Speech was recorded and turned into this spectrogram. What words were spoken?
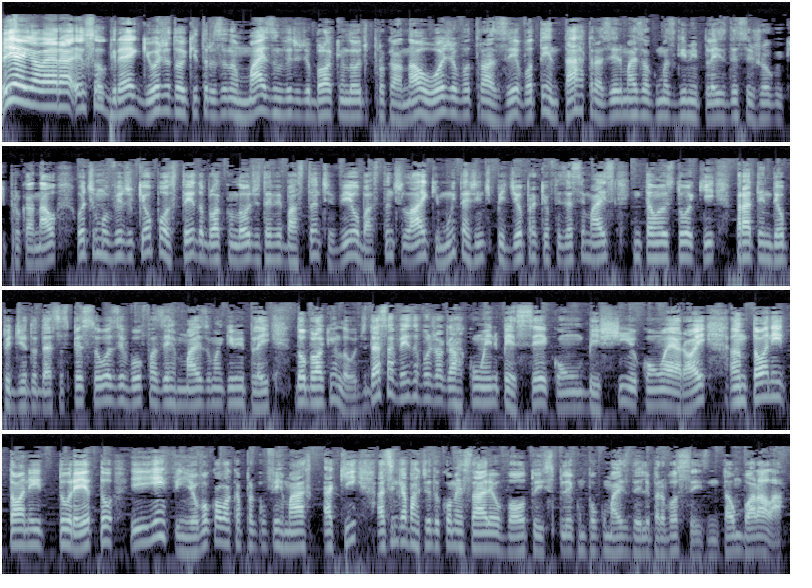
E aí galera, eu sou o Greg. E hoje eu tô aqui trazendo mais um vídeo de Block and Load pro canal. Hoje eu vou trazer, vou tentar trazer mais algumas gameplays desse jogo aqui pro canal. O último vídeo que eu postei do Block and Load teve bastante view, bastante like Muita gente pediu para que eu fizesse mais. Então eu estou aqui para atender o pedido dessas pessoas E vou fazer mais uma gameplay do Block and Load. Dessa vez eu vou jogar com um NPC, com um bichinho, com um herói Antoni Tony Tureto E enfim, eu vou colocar para confirmar aqui. Assim que a partida começar eu volto e explico um pouco mais dele para vocês. Então bora lá.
